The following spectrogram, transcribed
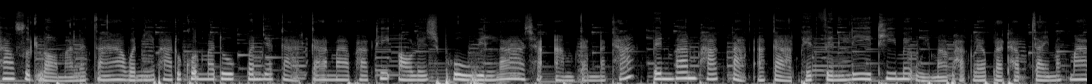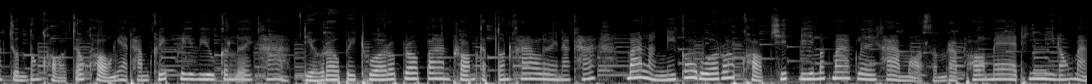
ข้าวสุดหล่อมาแล้วจ้า วันนี้พาทุกคนมาดูบรรยากาศการมาพักที่ Orange Pool Villa ชะอำกันนะคะ เป็นบ้านพักตากอากาศเพชรเฟนลี่ที่แม่อุ๋ยมาพักแล้วประทับใจมากๆ จนต้องขอเจ้าของเนี่ยทำคลิปรีวิวกันเลยค่ะ เดี๋ยวเราไปทัวร์รอบๆบ้านพร้อมกับต้นข้าวเลยนะคะ บ้านหลังนี้ก็รั้วรอบขอบชิดดีมากๆเลยค่ะ เหมาะสำหรับพ่อแม่ที่มีน้องหมา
